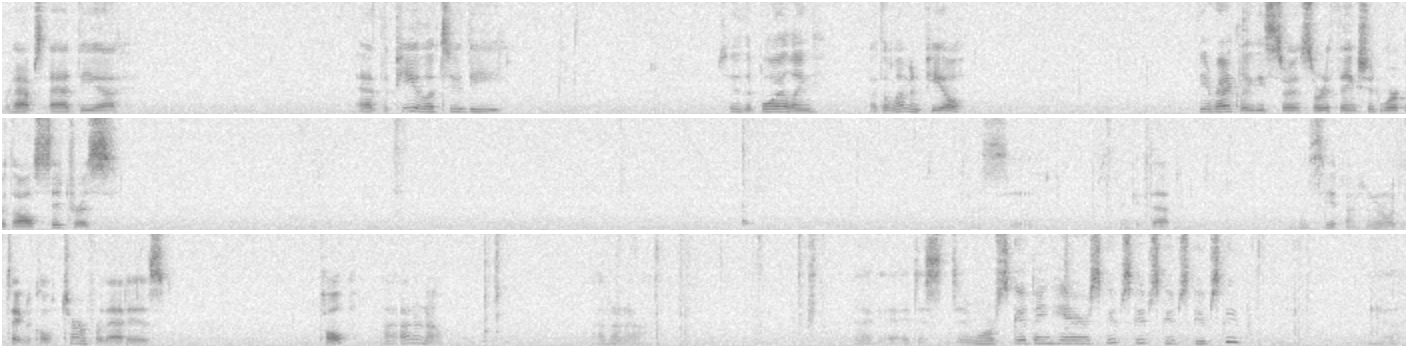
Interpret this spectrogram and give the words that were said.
perhaps add the uh, add the peel to the to the boiling of the lemon peel. Theoretically, these sort of things should work with all citrus. See if I, I don't know what the technical term for that is. Pulp? I, I don't know. I don't know. Okay, just do more scooping here. Scoop, scoop, scoop, scoop, scoop. Yeah.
